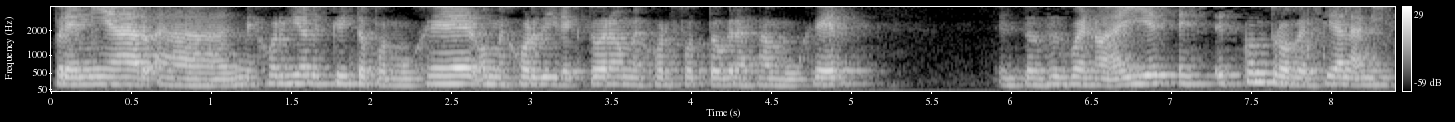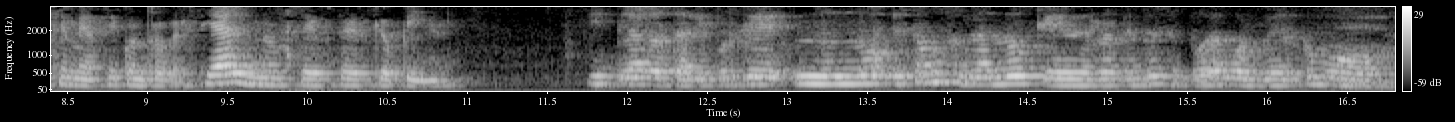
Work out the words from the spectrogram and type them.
premiar al mejor guion escrito por mujer o mejor directora o mejor fotógrafa mujer. Entonces, bueno, ahí es, es controversial, a mí se me hace controversial, no sé ustedes qué opinan. Sí, claro, Tali, porque no, estamos hablando que de repente se puede volver como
